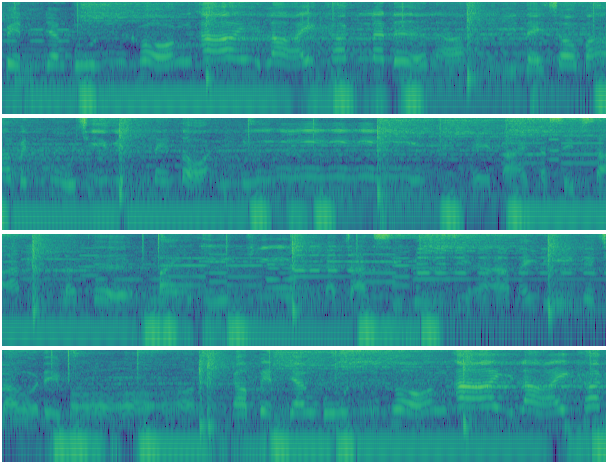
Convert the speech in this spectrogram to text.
เป็นอย่างบุญของอายหลายครั้งและเดินหาที่ได้เจ้ามาเป็นคู่ชีวิตในตอนนี้ ให้ตายจากสิบศาสตร์แล้วเกิดใหม่อีกทีกะจากสิมีสิหาไปดีคือเจ้าได้บอกก็เป็นอย่างบุญของอายหลายครั้ง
